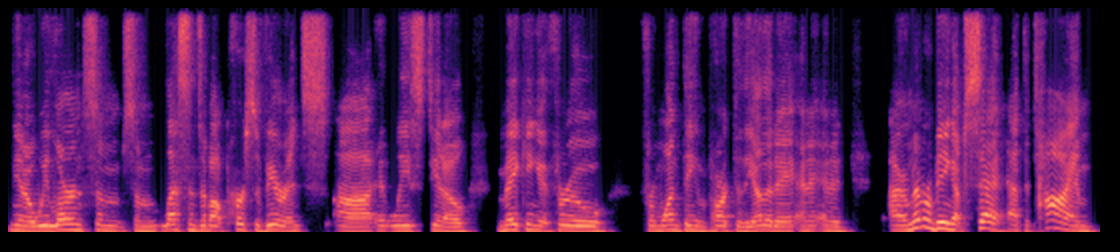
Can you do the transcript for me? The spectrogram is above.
you know, we learned some some lessons about perseverance. Uh, at least you know, making it through from one theme park to the other day, and and it, I remember being upset at the time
